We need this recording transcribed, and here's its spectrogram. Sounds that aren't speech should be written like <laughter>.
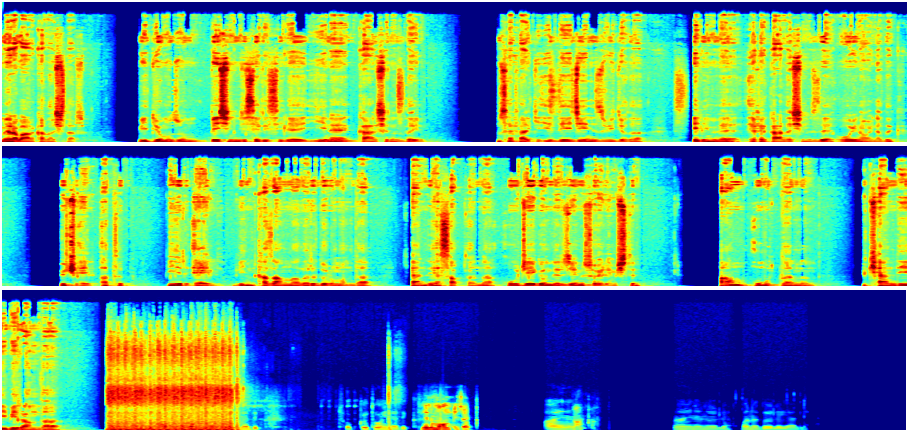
Merhaba arkadaşlar. Videomuzun 5. serisiyle yine karşınızdayım. Bu seferki izleyeceğiniz videoda Selim ve Efe kardeşimizle oyun oynadık. 3 el atıp 1 el win kazanmaları durumunda kendi hesaplarına UC göndereceğimi söylemiştim. Tam umutlarının tükendiği bir anda Çok kötü oynadık. Çok kötü oynadık. Benim olmayacak Aynen. kanka. Aynen öyle. Bana da öyle geldi.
